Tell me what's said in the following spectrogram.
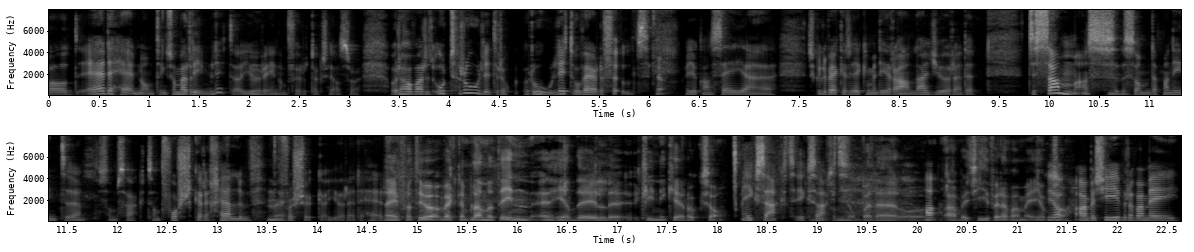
Vad, är det här någonting som är rimligt att göra mm. inom företagshälsa? Och det har varit otroligt ro roligt och värdefullt. Ja. Jag kan säga, skulle verkligen rekommendera alla att göra det tillsammans. Mm. Som att man inte, som sagt, som forskare själv Nej. försöker göra det här. Nej, för att du har verkligen blandat in en hel del kliniker också. Exakt, exakt. De som jobbar där och ja. arbetsgivare var med också. Ja, arbetsgivare var med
